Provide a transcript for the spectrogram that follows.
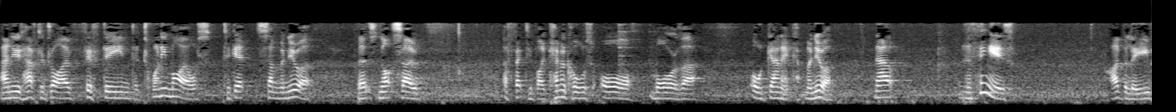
and you'd have to drive 15 to 20 miles to get some manure that's not so affected by chemicals or more of a organic manure. Now, the thing is, I believe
